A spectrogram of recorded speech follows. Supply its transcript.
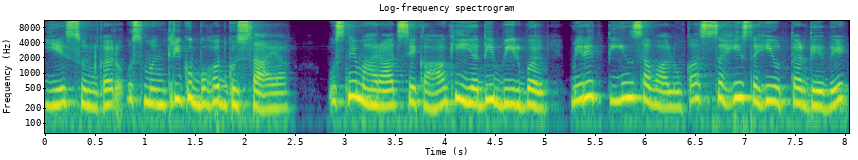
ये सुनकर उस मंत्री को बहुत गुस्सा आया। उसने महाराज से कहा कि यदि बीरबल मेरे तीन सवालों का सही सही उत्तर दे दे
